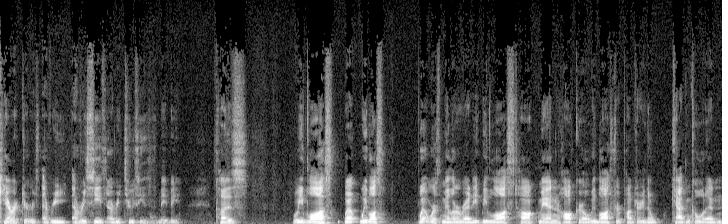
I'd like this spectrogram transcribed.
characters every every season, every two seasons maybe, because we lost we lost Wentworth Miller already. We lost Hawkman and Hawkgirl. We lost Rip Hunter. The Captain Cold and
